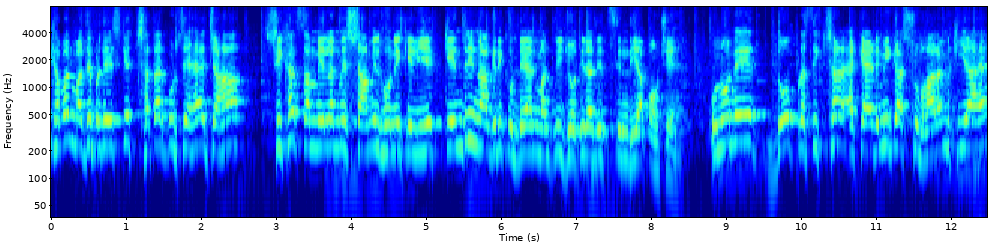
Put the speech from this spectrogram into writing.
खबर मध्य प्रदेश के छतरपुर से है, जहाँ शिखर सम्मेलन में शामिल होने के लिए केंद्रीय नागरिक उड्डयन मंत्री ज्योतिरादित्य सिंधिया पहुँचे हैं। उन्होंने दो प्रशिक्षण एकेडमी का शुभारंभ किया है,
